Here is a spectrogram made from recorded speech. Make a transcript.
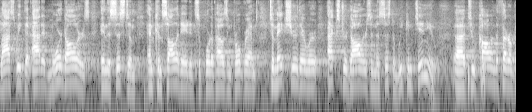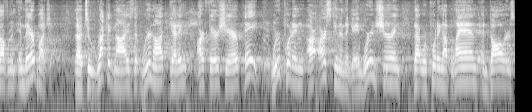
last week that added more dollars in the system and consolidated supportive housing programs to make sure there were extra dollars in the system. We continue uh, to call on the federal government in their budget uh, to recognize that we're not getting our fair share paid. We're putting our, our, skin in the game. We're ensuring that we're putting up land and dollars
